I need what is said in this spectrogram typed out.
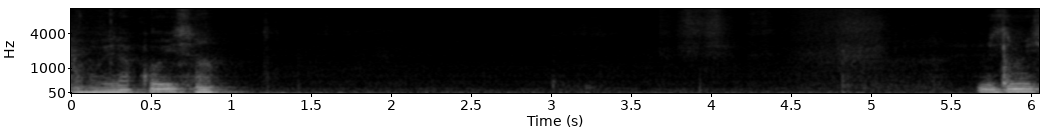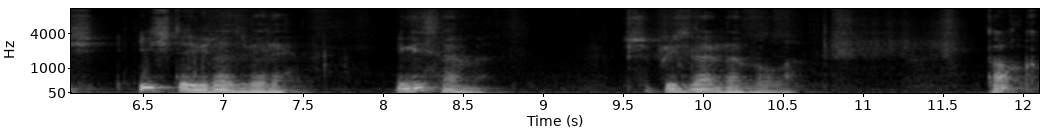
Onu böyle koysam. Bizim iş, iş de biraz böyle. İlgisen mi? Sürprizlerle dolu. Tak.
